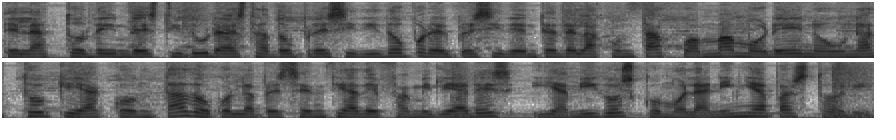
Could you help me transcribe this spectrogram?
el acto de investidura ha estado presidido por el presidente de la Junta, Juanma Moreno, un acto que ha contado con la presencia de familiares y amigos como la niña Pastori.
